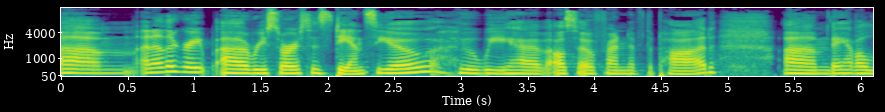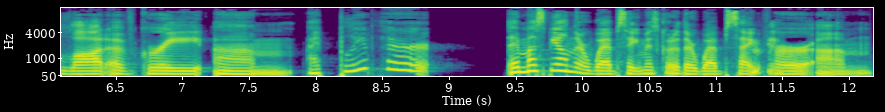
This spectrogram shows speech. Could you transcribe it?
Um, another great uh, resource is Dancio, who we have also a friend of the pod. Um, they have a lot of great, um, I believe they're, it must be on their website. You must go to their website for um,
